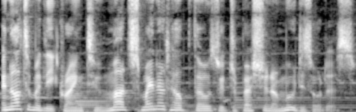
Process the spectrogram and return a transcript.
And ultimately, crying too much might not help those with depression or mood disorders.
